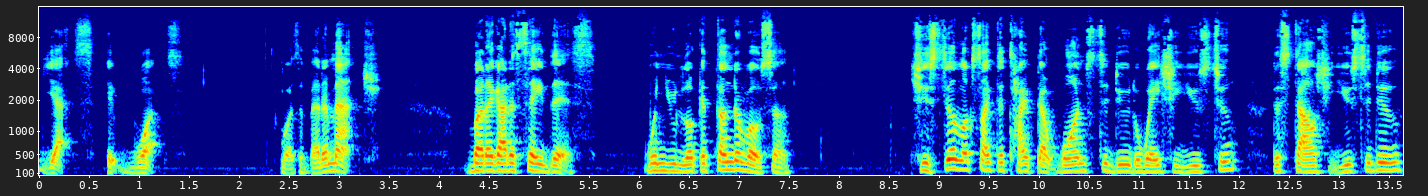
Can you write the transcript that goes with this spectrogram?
Yes, it was. It was a better match. But I gotta say this. When you look at Thunder Rosa, she still looks like the type that wants to do the way she used to, the style she used to do,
